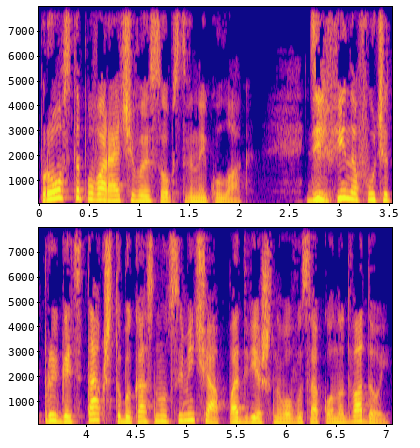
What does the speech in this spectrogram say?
просто поворачивая собственный кулак. Дельфинов учат прыгать так, чтобы коснуться мяча, подвешенного высоко над водой.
